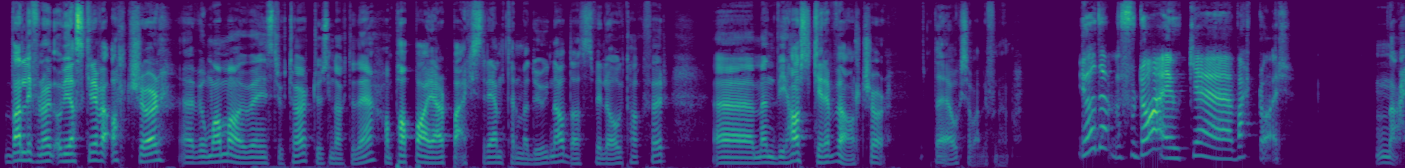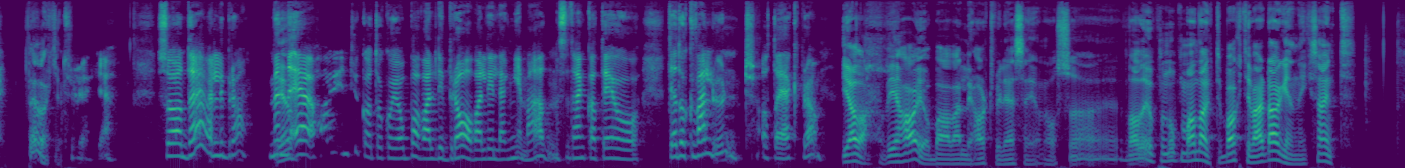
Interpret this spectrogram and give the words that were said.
veldig fornøyd. Og vi har skrevet alt sjøl. Uh, mamma er instruktør, tusen takk til det. Han pappa har hjulpet ekstremt til med dugnad, det vil jeg òg takke for. Uh, men vi har skrevet alt sjøl. Det er jeg også veldig fornøyd med. Ja, det, for da er jo ikke hvert år, Nei, det er det ikke. tror jeg ikke. Så det er veldig bra. Men Ja. jeg har jo inntrykk av at dere jobba veldig bra og veldig lenge med den, så jeg tenker at det er jo det er dere vel unt at det gikk bra. Ja da, vi har jobba veldig hardt, vil jeg si. Og så var det jo på nå på mandag tilbake til hverdagen, ikke sant?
